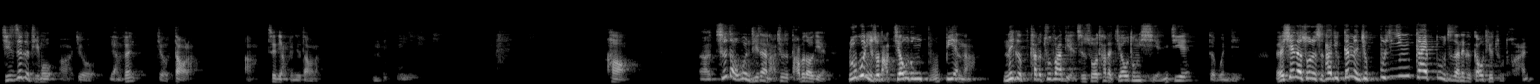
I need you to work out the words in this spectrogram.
其实这个题目啊，就两分就到了啊，这两分就到了。嗯，好，呃，知道问题在哪，就是达不到点。如果你说打交通不便呐，那个它的出发点是说它的交通衔接的问题，而现在说的是它就根本就不应该布置在那个高铁组团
